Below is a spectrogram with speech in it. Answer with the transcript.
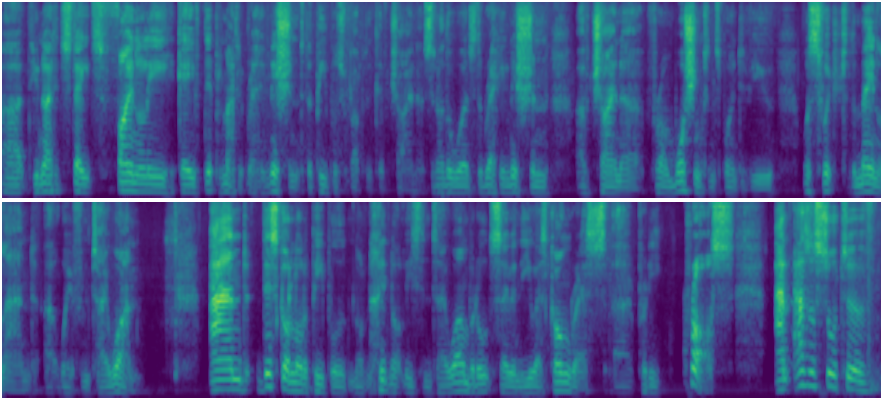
uh, the United States finally gave diplomatic recognition to the People's Republic of China. So, in other words, the recognition of China from Washington's point of view was switched to the mainland uh, away from Taiwan. And this got a lot of people, not, not least in Taiwan, but also in the US Congress, uh, pretty cross. And as a sort of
